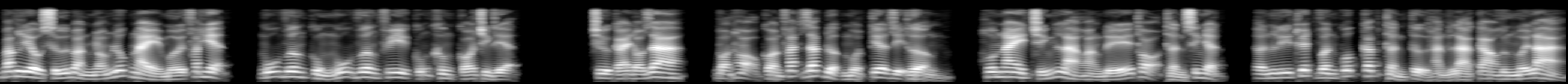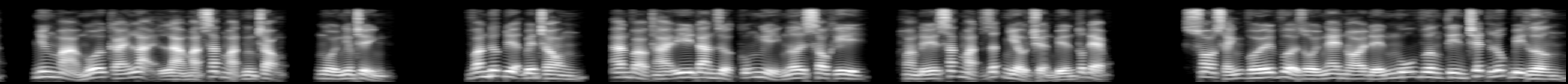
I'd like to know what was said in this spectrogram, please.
Bắc liêu sứ đoàn nhóm lúc này mới phát hiện, ngũ vương cùng ngũ vương phi cũng không có trình diện. Trừ cái đó ra, bọn họ còn phát giác được một tia dị thường, hôm nay chính là hoàng đế thọ thần sinh nhật ấn lý thuyết vân quốc các thần tử hẳn là cao hứng mới là, nhưng mà mỗi cái lại là mặt sắc mặt nghiêm trọng, ngồi nghiêm chỉnh. Văn đức điện bên trong, ăn vào thái y đan dược cũng nghỉ ngơi sau khi, hoàng đế sắc mặt rất nhiều chuyển biến tốt đẹp. So sánh với vừa rồi nghe nói đến ngũ vương tin chết lúc bi thương,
